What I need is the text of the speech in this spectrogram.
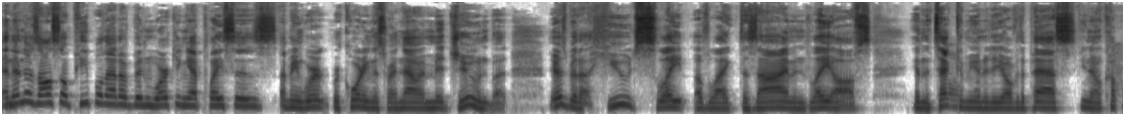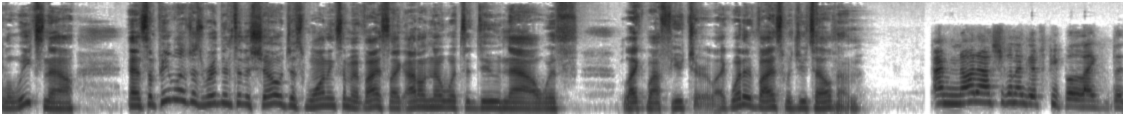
And then there's also people that have been working at places. I mean, we're recording this right now in mid June, but there's been a huge slate of like design and layoffs in the tech mm-hmm. community over the past, you know, couple of weeks now. And some people have just written into the show just wanting some advice. Like, I don't know what to do now with like my future. Like, what advice would you tell them? I'm not actually going to give people like the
